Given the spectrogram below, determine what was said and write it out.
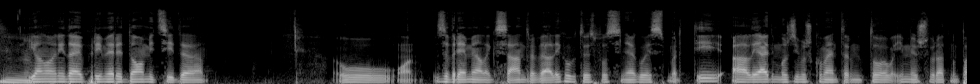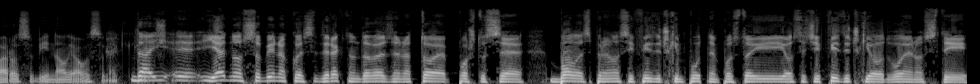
Mm. I ono oni daju primjere domici da u, on, za vreme Aleksandra Velikog, to je posle njegove smrti, ali ajde možda imaš komentar na to, ima još vjerojatno par osobina, ali ovo su neki Da, ključni. E, jedna osobina koja se direktno dovezuje na to je, pošto se bolest prenosi fizičkim putem, postoji i osjećaj fizičke odvojenosti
